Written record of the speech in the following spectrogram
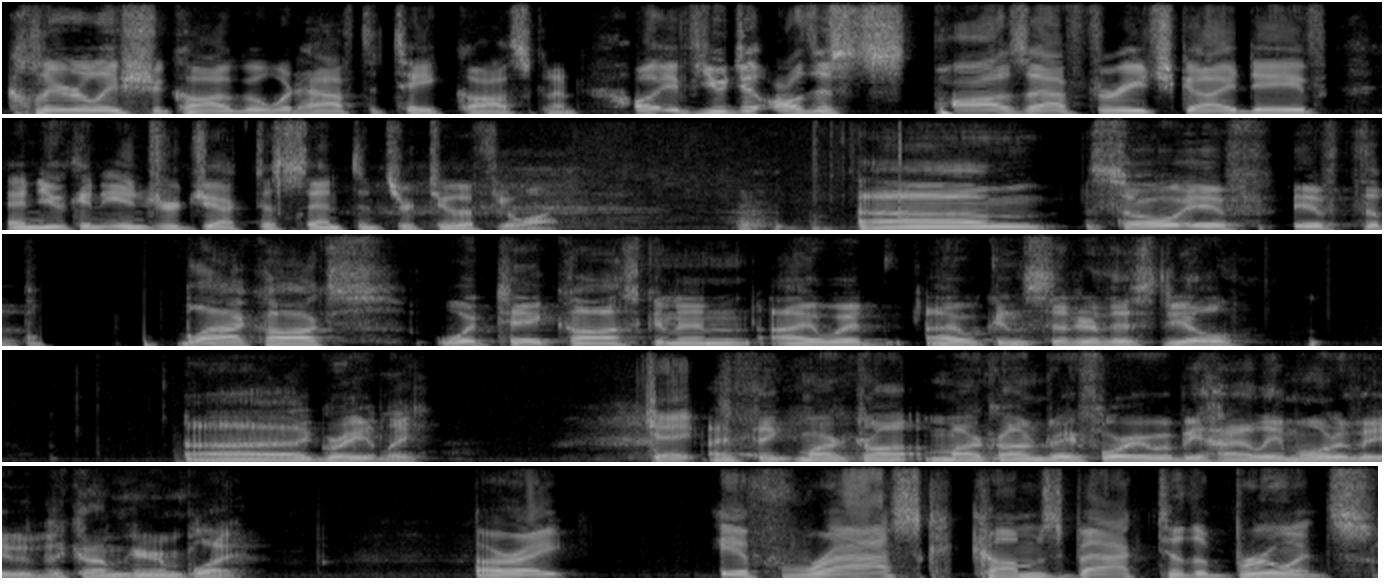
Clearly, Chicago would have to take Koskinen. Oh, if you do, I'll just pause after each guy, Dave, and you can interject a sentence or two if you want. Um, so if if the Blackhawks would take Koskinen, I would I would consider this deal uh, greatly. Okay. I think Mark Marc Andre Fleury would be highly motivated to come here and play. All right. If Rask comes back to the Bruins,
